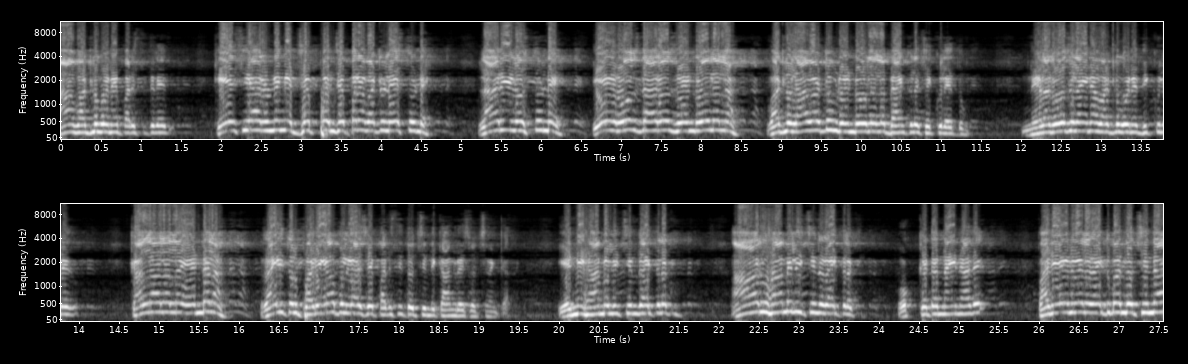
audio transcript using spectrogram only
ఆ వడ్లు కొనే పరిస్థితి లేదు. కేసీఆర్ ఉండగా చెప్పని చెప్పన వడ్లు లేస్తుండే. లారీలు వస్తుండే. ఏ రోజు ఆ రోజు రెండు రోజులల్లా వడ్లు లాగడ్డం రెండు రోజులలో బ్యాంకులో చెక్కులేద్దాం నెల రోజులైనా వడ్లు కొనే దిక్కు లేదు. ఎండల రైతులు పడిగాపులు కాసే పరిస్థితి వచ్చింది కాంగ్రెస్ వచ్చినాక. ఎన్ని హామీలు ఇచ్చింది రైతులకు? ఆరు హామీలు ఇచ్చింది రైతులకు. ఒక్కటన్నైనా అదే. పదిహేను వేల రైతు బంధు వచ్చిందా?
